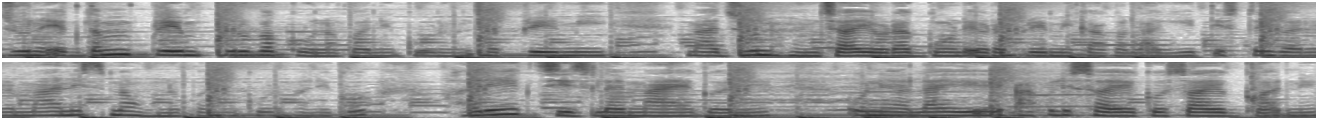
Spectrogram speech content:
जुन एकदम प्रेमपूर्वक हुनुपर्ने गुण हुन्छ। प्रेमीमा जुन हुन्छ एउटा गुण एउटा प्रेमिकाको लागि त्यस्तै गरेर मानिसमा हुनुपर्ने गुण भनेको हरेक चिजलाई माया गर्ने उनीहरूलाई आफूले सहयोगको सहयोग गर्ने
